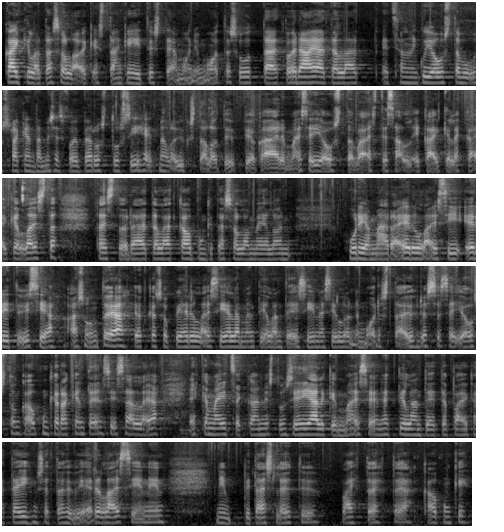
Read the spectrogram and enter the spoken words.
kaikilla tasolla oikeastaan kehitystä ja monimuotoisuutta. Että voidaan ajatella, että, että niin kuin joustavuus rakentamisessa voi perustua siihen, että meillä on yksi talotyyppi, joka on äärimmäisen joustava ja sitten sallii kaikille kaikenlaista. Tai sitten voidaan ajatella, että kaupunkitasolla meillä on hurja määrä erilaisia erityisiä asuntoja, jotka sopii erilaisiin elämäntilanteisiin ja silloin ne muodostaa yhdessä sen jouston kaupunkirakenteen sisällä. Ja ehkä mä itse kannistun siihen jälkimmäiseen, että tilanteet ja paikat ja ihmiset on hyvin erilaisia, niin, niin pitäisi löytyä vaihtoehtoja. Kaupunki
